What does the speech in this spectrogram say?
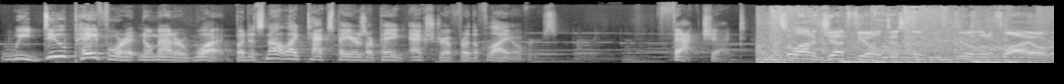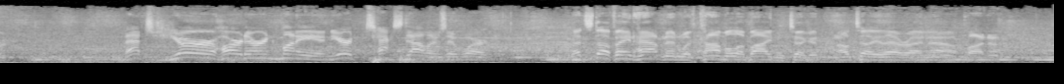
we do pay for it no matter what, but it's not like taxpayers are paying extra for the flyovers. Fact checked. That's a lot of jet fuel just to do a little flyover. That's your hard earned money and your tax dollars at work. That stuff ain't happening with Kamala Biden ticket. I'll tell you that right now, partner.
